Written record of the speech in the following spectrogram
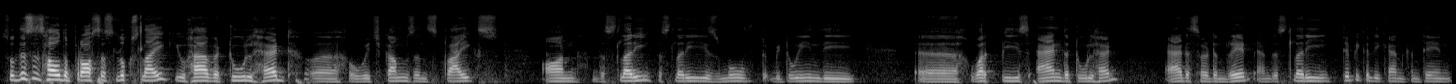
So, this is how the process looks like. You have a tool head uh, which comes and strikes on the slurry, the slurry is moved between the uh, workpiece and the tool head at a certain rate and the slurry typically can contain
